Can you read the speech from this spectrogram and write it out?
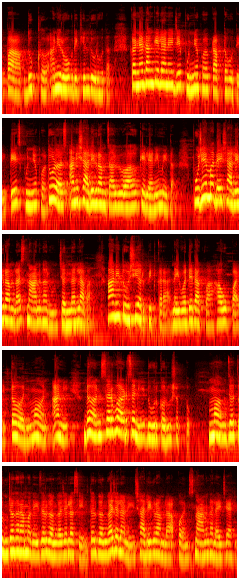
पाप दुःख आणि रोग देखील दूर होतात. कन्यादान केल्याने जे पुण्यफळ प्राप्त होते तेच पुण्यफळ तुळस आणि शालिग्रामचा विवाह केल्याने मिळतात. पूजेमध्ये शालिग्रामला स्नान घालून चंदन लावा आणि तुळशी अर्पित करा. नैवेद्य दाखवा. हा उपाय तन मन आणि धन सर्व अडचणी दूर करू शकतो. मग जर तुमच्या घरामध्ये जर गंगाजल असेल तर गंगाजलाने शालिग्रामला आपण स्नान घालायचे आहे.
